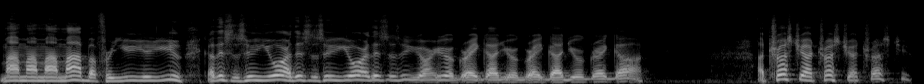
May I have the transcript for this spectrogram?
my, my, my, my, but for you, you, you. God, this is who you are. This is who you are. This is who you are. You're a great God. You're a great God. You're a great God. I trust you. I trust you. I trust you.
